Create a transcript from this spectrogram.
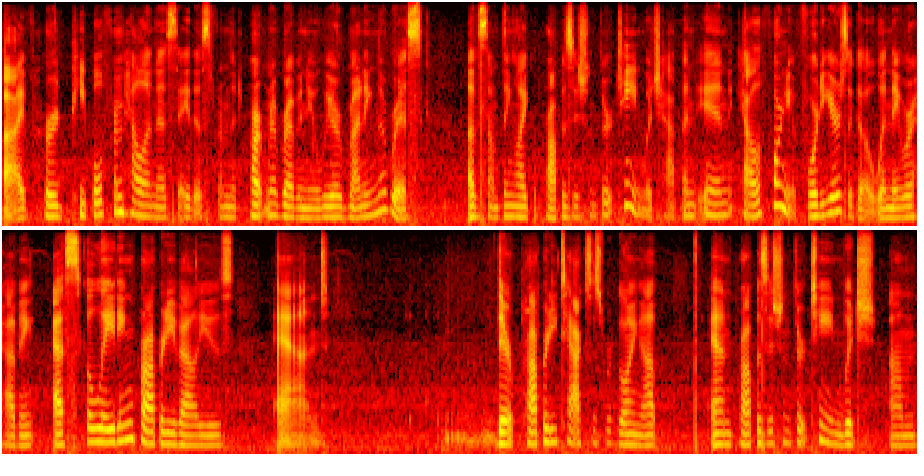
I've heard people from Helena say this from the Department of Revenue, we are running the risk of something like a Proposition 13, which happened in California 40 years ago when they were having escalating property values and their property taxes were going up, and Proposition 13, which um,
